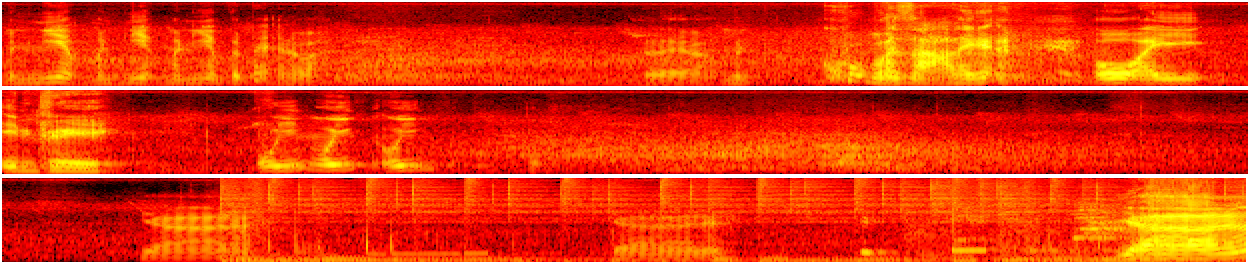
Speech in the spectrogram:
มันเงียบ มันเงียบ มันเงียบเกินไปอะไรวะ อะไรอะมันคู่ภาษาอะไรเนี่ย O I N K โอ้ยิงโอ้ยิงโอ้ยิงอย่านะอย่านะอย่านะ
